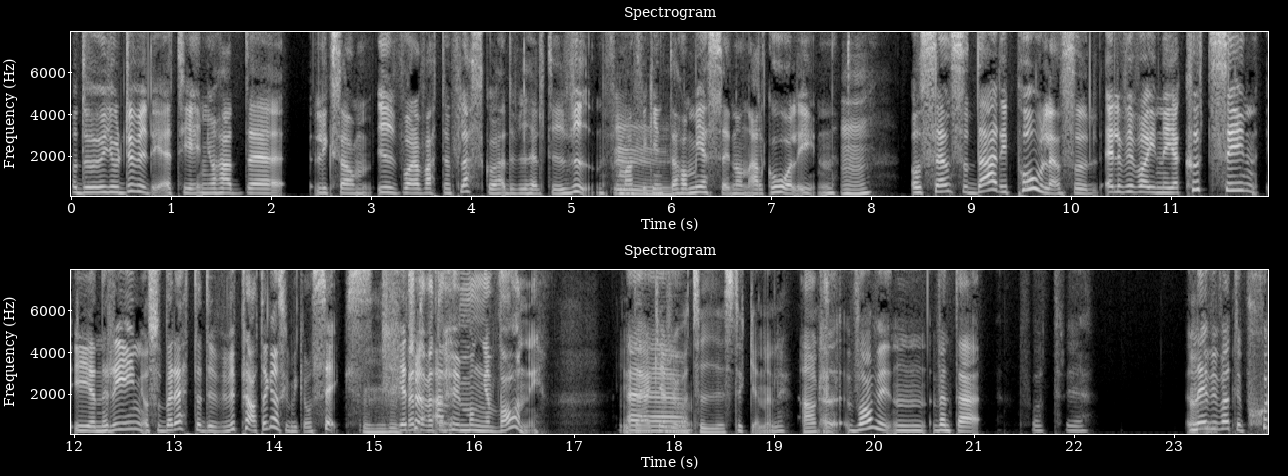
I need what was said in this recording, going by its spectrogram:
Och då gjorde vi det ett gäng och hade liksom i våra vattenflaskor hade vi hällt i vin för man fick Mm. inte ha med sig någon alkohol in. Mm. Och sen så där i poolen, så, eller vi var inne i jacuzzin i en ring och så berättade vi, vi pratade ganska mycket om sex. Mhm. Jag Vänta, tror vänta, all- hur många var ni? Där Eh, kanske det var tio stycken eller? Okej. Eh, Var vi, mm, vänta, två, tre. Nej vi var typ sju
